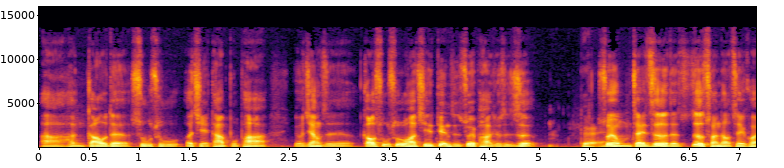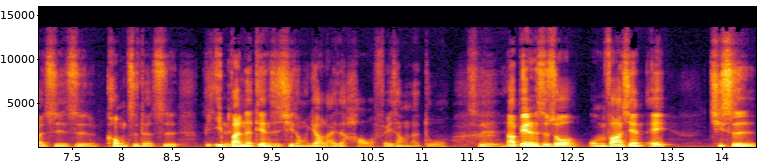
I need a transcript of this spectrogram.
啊、很高的输出，而且它不怕有这样子高输出的话，其实电池最怕就是热，对，所以我们在热的热传导这一块其实是控制的是比一般的电池系统要来的好非常的多。是。那变成是说，我们发现，哎、其实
